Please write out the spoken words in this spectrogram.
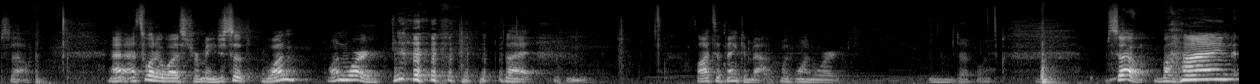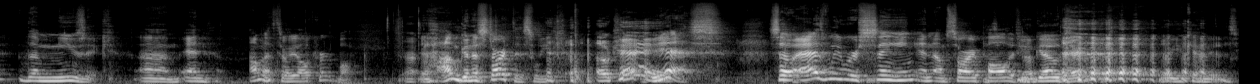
So that, that's what it was for me. Just a one one word, but a lot to think about with one word. Definitely. So behind the music, um, and I'm going to throw y'all a curveball. I'm going to start this week. Okay. yes. So as we were singing, and I'm sorry, Paul, if you go there. No, you carry this.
